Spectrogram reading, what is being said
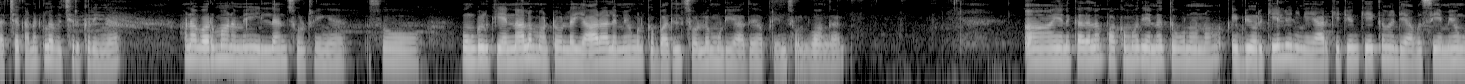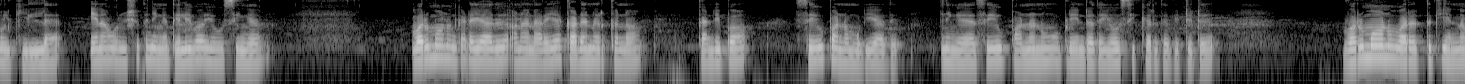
லட்சக்கணக்கில் வச்சுருக்கிறீங்க. ஆனால் வருமானமே இல்லைன்னு சொல்கிறீங்க ஸோ உங்களுக்கு என்னால் மட்டும் இல்லை யாராலுமே உங்களுக்கு பதில் சொல்ல முடியாது அப்படின்னு சொல்லுவாங்க. எனக்கு அதெல்லாம் பார்க்கும்போது என்ன தோணுன்னா இப்படி ஒரு கேள்வி நீங்கள் யார்கிட்டேயும் கேட்க வேண்டிய அவசியமே உங்களுக்கு இல்லை. ஏன்னா ஒரு விஷயத்த நீங்கள் தெளிவாக யோசிங்க. வருமானம் கிடையாது. ஆனால் நிறையா கடன் இருக்குன்னா கண்டிப்பாக சேவ் பண்ண முடியாது. நீங்கள் சேவ் பண்ணணும் அப்படின்றத யோசிக்கிறத விட்டுட்டு வருமானம் வர்றதுக்கு என்ன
